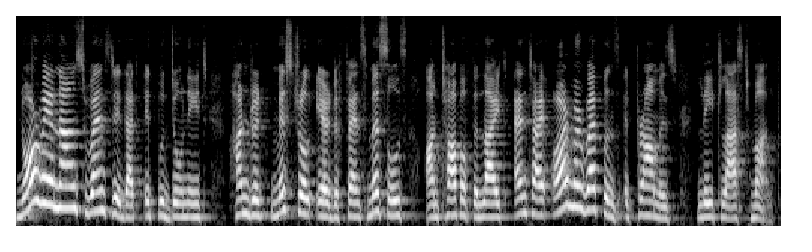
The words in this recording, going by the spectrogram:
Norway announced Wednesday that it would donate 100 Mistral air defense missiles on top of the light anti-armor weapons it promised late last month.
